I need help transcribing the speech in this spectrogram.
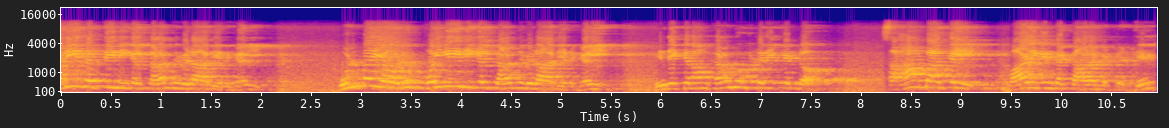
அநீதத்தை நீங்கள் கலந்து விடாதீர்கள். உண்மையோடு பொய்யை நீங்கள் கலந்து விடாதீர்கள். இன்றைக்கு நாம் கலந்து கொண்டிருக்கின்றோம். சகாபாக்கள் வாழ்கின்ற காலகட்டத்தில்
